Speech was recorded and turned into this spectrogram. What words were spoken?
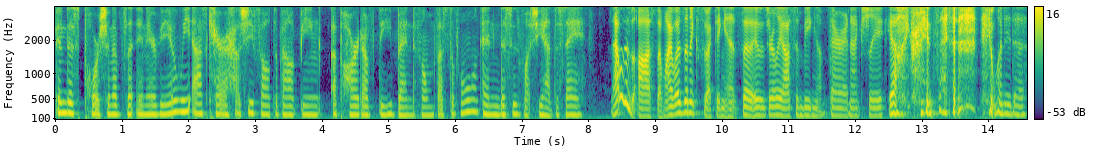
In this portion of the interview, we asked Cara how she felt about being a part of the Bend Film Festival, and this is what she had to say. That was awesome. I wasn't expecting it, so it was really awesome being up there. And actually, yeah, like Ryan said, they wanted a,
